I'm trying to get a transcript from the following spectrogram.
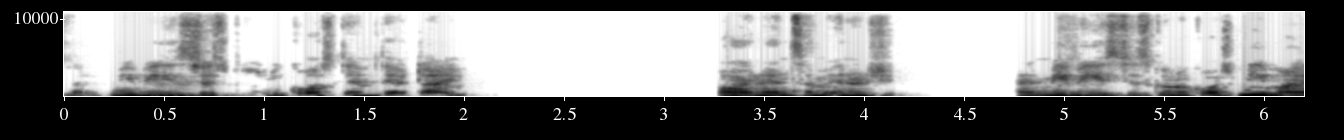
Like maybe mm. it's just going to cost them their time or and some energy, and maybe it's just going to cost me my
